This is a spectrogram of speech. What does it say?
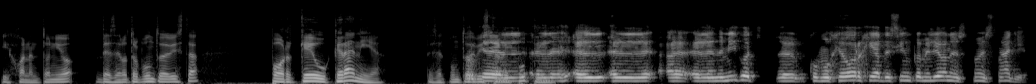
y Juan Antonio, desde el otro punto de vista, ¿por qué Ucrania? desde el punto de vista el, de Putin. El, el, el, enemigo eh, como Georgia de 5 millones no es nadie.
